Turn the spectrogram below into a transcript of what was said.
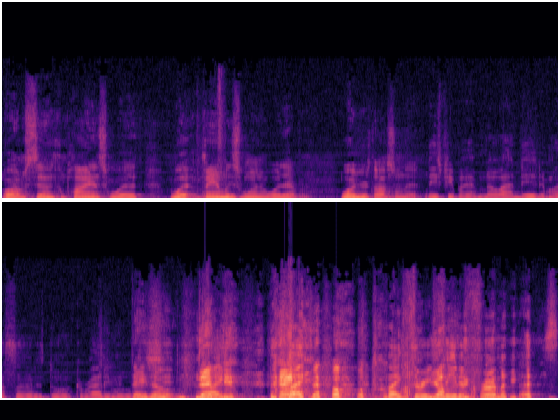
or I'm still in compliance with what families want, or whatever. What are your thoughts on that? These people have no idea that my son is doing karate moves. They don't. They- like, they like, don't. like three Yo, feet in front of us.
